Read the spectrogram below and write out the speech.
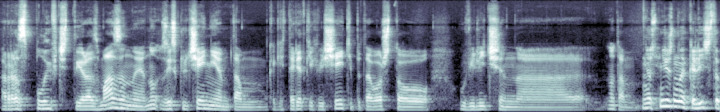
расплывчатые, размазанные, ну, за исключением там каких-то редких вещей, типа того, что увеличен, ну, там... Ну, снижено количество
